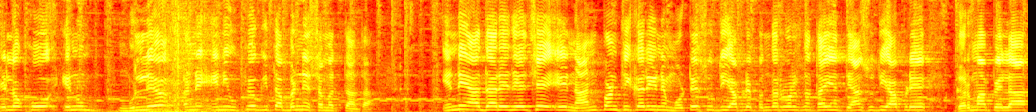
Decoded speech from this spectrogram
એ લોકો એનું મૂલ્ય અને એની ઉપયોગિતા બંને સમજતા હતા. એને આધારે જે છે, એ નાનપણથી કરીને મોટે સુધી આપણે પંદર વર્ષના થઈએ ત્યાં સુધી આપણે ઘરમાં પહેલાં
